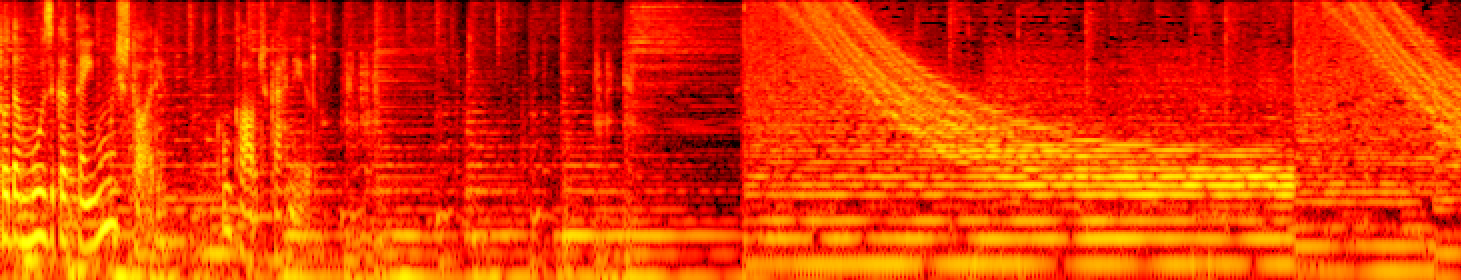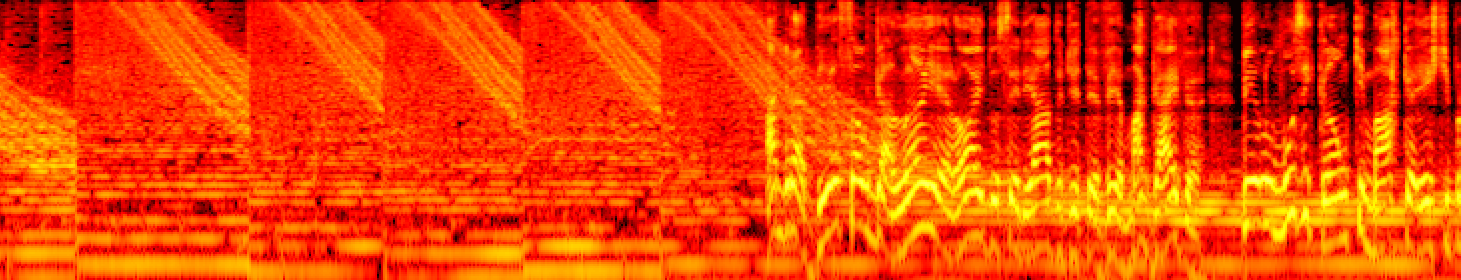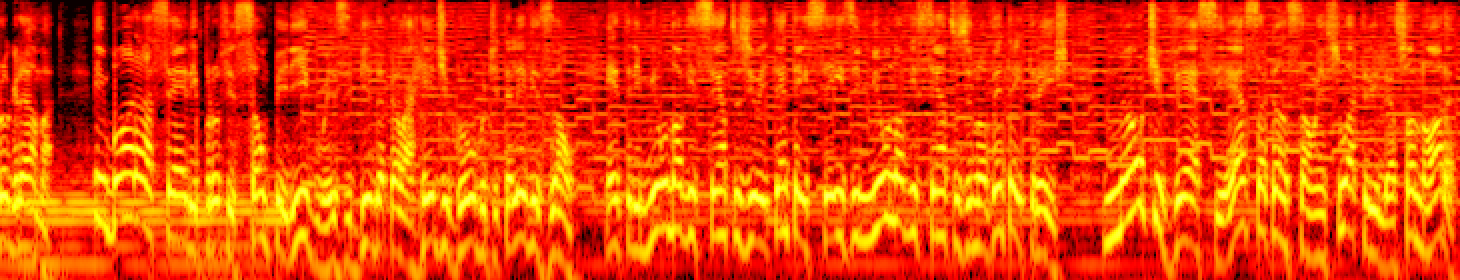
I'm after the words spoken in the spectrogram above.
Toda música tem uma história, com Cláudio Carneiro. Agradeça ao galã e herói do seriado de TV MacGyver pelo musicão que marca este programa. Embora a série Profissão Perigo, exibida pela Rede Globo de televisão entre 1986 e 1993, não tivesse essa canção em sua trilha sonora,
